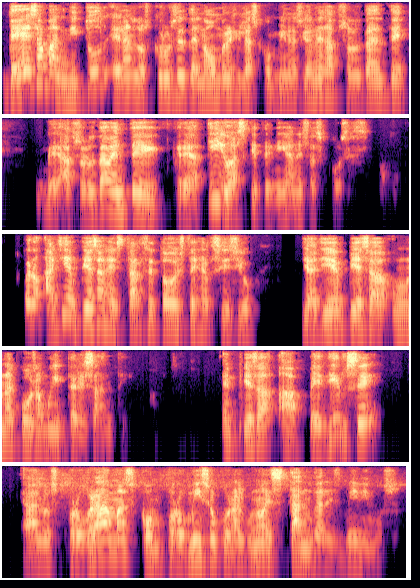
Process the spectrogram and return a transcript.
De esa magnitud eran los cruces de nombres y las combinaciones absolutamente, absolutamente creativas que tenían esas cosas. Bueno, allí empieza a gestarse todo este ejercicio y allí empieza una cosa muy interesante. Empieza a pedirse a los programas compromiso con algunos estándares mínimos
